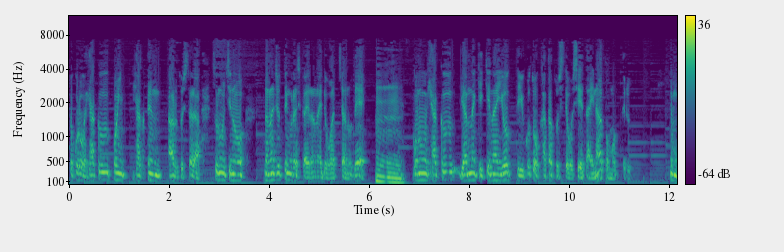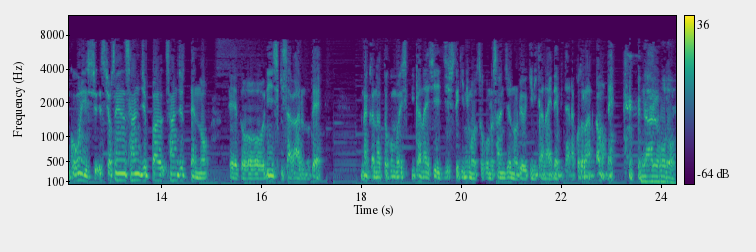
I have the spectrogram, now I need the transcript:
ところが100ポイント、100点あるとしたら、そのうちの70点ぐらいしかやらないで終わっちゃうので、うん。この100やんなきゃいけないよっていうことを型として教えたいなと思ってる。でもここにし所詮30パー、30点の、えっ、と、認識差があるので、なんか納得もいかないし、自主的にもそこの30の領域に行かないね、みたいなことなのかもね。なるほど。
